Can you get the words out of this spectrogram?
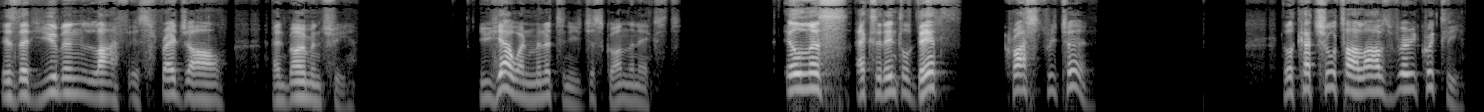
is that human life is fragile and momentary. You're here one minute and you're just gone the next. Illness, accidental death, Christ return. They'll cut short our lives very quickly.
